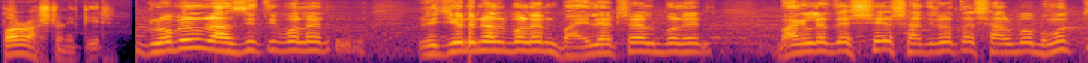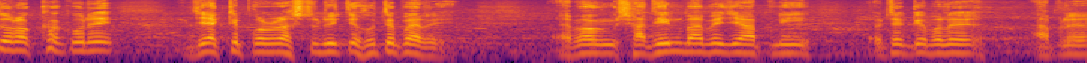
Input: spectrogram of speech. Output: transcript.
পররাষ্ট্রনীতির। গ্লোবাল রাজনীতি বলেন, রিজিওনাল বলেন বাইল্যাটারাল বলেন বাংলাদেশের স্বাধীনতা সার্বভৌমত্ব রক্ষা করে যে একটি পররাষ্ট্রনীতি হতে পারে এবং স্বাধীনভাবে যে আপনি ওটাকে বলে আপনার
